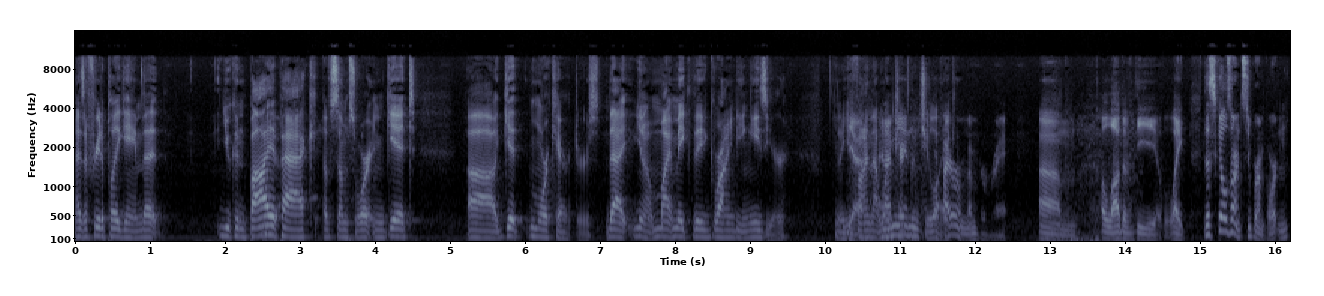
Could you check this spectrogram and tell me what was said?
as a free to play game that you can buy a pack of some sort and get uh get more characters that you know might make the grinding easier you know you find that and one I character mean, that you If I remember right, um, a lot of the like the skills aren't super important.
